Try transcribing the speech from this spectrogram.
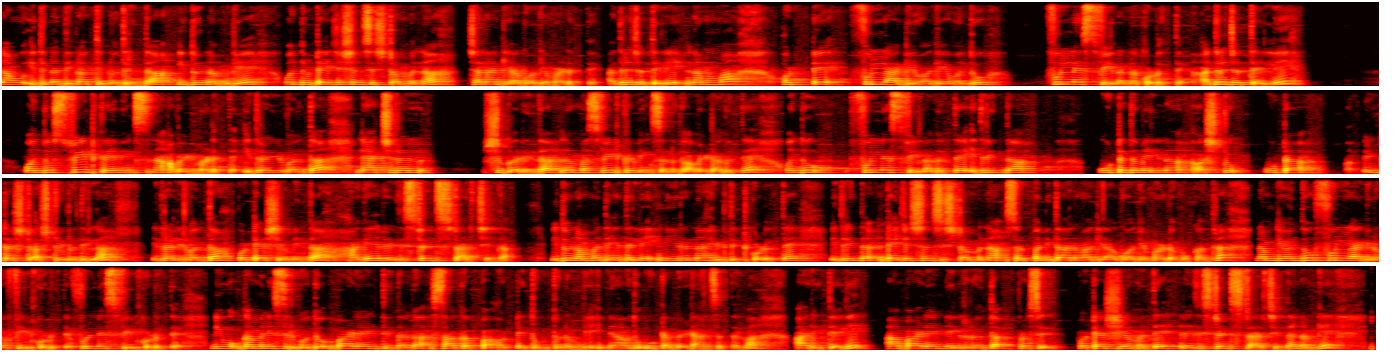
ನಾವು ಇದನ್ನು ದಿನ ತಿನ್ನೋದ್ರಿಂದ ಇದು ನಮಗೆ ಒಂದು ಡೈಜೆಷನ್ ಸಿಸ್ಟಮನ್ನು ಚೆನ್ನಾಗಿ ಆಗೋ ಹಾಗೆ ಮಾಡುತ್ತೆ. ಅದರ ಜೊತೆಲಿ ನಮ್ಮ ಹೊಟ್ಟೆ ಫುಲ್ ಆಗಿರೋ ಹಾಗೆ ಒಂದು ಫುಲ್ನೆಸ್ ಫೀಲನ್ನು ಕೊಡುತ್ತೆ. ಅದರ ಜೊತೆಯಲ್ಲಿ ಒಂದು ಸ್ವೀಟ್ ಕ್ರೇವಿಂಗ್ಸ್ನ ಅವಾಯ್ಡ್ ಮಾಡುತ್ತೆ. ಇದರಲ್ಲಿರುವಂಥ ನ್ಯಾಚುರಲ್ ಶುಗರಿಂದ ನಮ್ಮ ಸ್ವೀಟ್ ಕ್ರೇವಿಂಗ್ಸ್ ಅನ್ನೋದು ಅವಾಯ್ಡ್ ಆಗುತ್ತೆ. ಒಂದು ಫುಲ್ನೆಸ್ ಫೀಲ್ ಆಗುತ್ತೆ. ಇದರಿಂದ ಊಟದ ಮೇಲಿನ ಅಷ್ಟು ಊಟ ಇಂಟ್ರೆಸ್ಟ್ ಅಷ್ಟು ಇರೋದಿಲ್ಲ. ಇದರಲ್ಲಿರುವಂಥ ಪೊಟ್ಯಾಷಿಯಮಿಂದ ಹಾಗೆ ರೆಸಿಸ್ಟೆಂಟ್ ಸ್ಟಾರ್ಚಿಂದ ಇದು. ನಮ್ಮ ದೇಹದಲ್ಲಿ ನೀರನ್ನು ಹಿಡಿದಿಟ್ಕೊಳ್ಳುತ್ತೆ. ಇದರಿಂದ ಡೈಜೆಷನ್ ಸಿಸ್ಟಮನ್ನು ಸ್ವಲ್ಪ ನಿಧಾನವಾಗಿ ಆಗುವ ಹಾಗೆ ಮಾಡೋ ಮುಖಾಂತರ ನಮಗೆ ಒಂದು ಫುಲ್ ಆಗಿರೋ ಫೀಲ್ ಕೊಡುತ್ತೆ. ಫುಲ್ನೆಸ್ ಫೀಲ್ ಕೊಡುತ್ತೆ. ನೀವು ಗಮನಿಸಿರ್ಬೋದು, ಬಾಳೆಹಣ್ಣು ತಿಂದಾಗ ಸಾಕಪ್ಪ, ಹೊಟ್ಟೆ ತುಂಬಿತು ನಮಗೆ. ಇನ್ಯಾವುದು ಊಟ ಬೇಡ ಅನ್ಸುತ್ತಲ್ವ? ಆ ರೀತಿಯಾಗಿ ಆ ಬಾಳೆಹಣ್ಣಲ್ಲಿರುವಂಥ ಪ್ರೊಸಿ ಪೊಟ್ಯಾಷಿಯಮ್ ಮತ್ತು ರೆಸಿಸ್ಟೆಂಟ್ ಸ್ಟಾರ್ಚಿಂದ ನಮಗೆ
